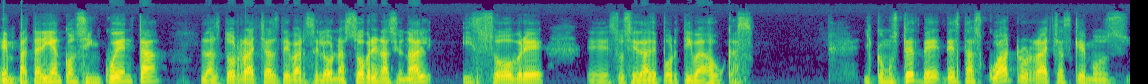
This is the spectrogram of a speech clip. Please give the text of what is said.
Empatarían con 50 las dos rachas de Barcelona sobre Nacional y sobre eh, Sociedad Deportiva Aucas. Y como usted ve, de estas cuatro rachas que hemos eh,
